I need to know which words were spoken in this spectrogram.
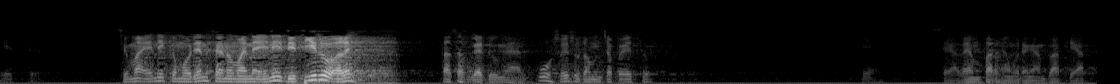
Itu Cuma ini kemudian fenomena ini ditiru oleh tasawuf gadungan. Uh, saya sudah mencapai itu. Ya, saya lempar kamu dengan bakiak.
